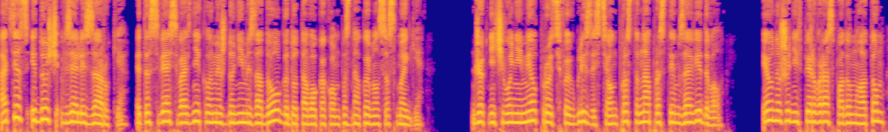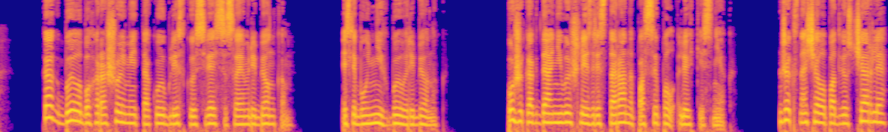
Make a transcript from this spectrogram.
Отец и дочь взялись за руки. Эта связь возникла между ними задолго до того, как он познакомился с Мэгги. Джек ничего не имел против их близости, он просто-напросто им завидовал. И он уже не в первый раз подумал о том, как было бы хорошо иметь такую близкую связь со своим ребенком, если бы у них был ребенок. Позже, когда они вышли из ресторана, посыпал легкий снег. Джек сначала подвез Чарли,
